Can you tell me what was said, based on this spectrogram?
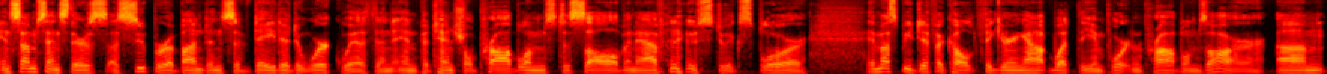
in some sense, there's a superabundance of data to work with and, and potential problems to solve and avenues to explore. It must be difficult figuring out what the important problems are. Um,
